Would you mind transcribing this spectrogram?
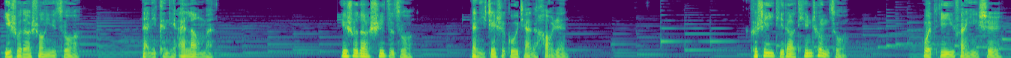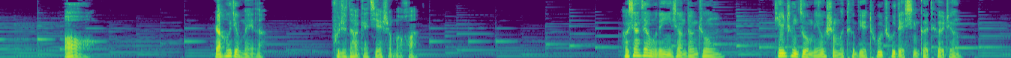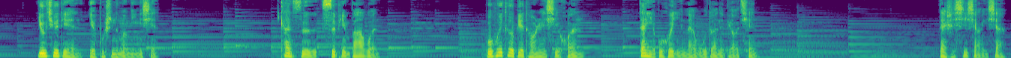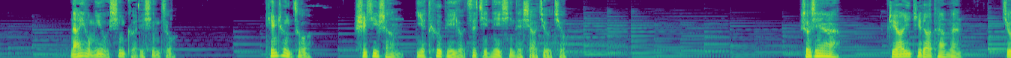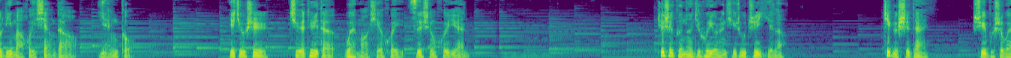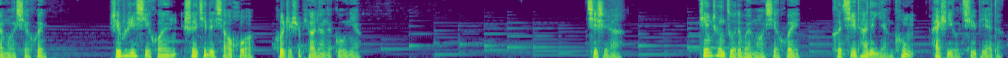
一说到双鱼座，那你肯定爱浪漫。一说到狮子座，那你真是顾家的好人。可是，一提到天秤座，我的第一反应是，哦，然后就没了，不知道该接什么话。好像在我的印象当中，天秤座没有什么特别突出的性格特征，优缺点也不是那么明显，看似四平八稳。不会特别讨人喜欢，但也不会引来无端的标签。但是细想一下，哪有没有性格的星座？天秤座，实际上也特别有自己内心的小九九。首先啊，只要一提到他们，就立马会想到颜狗，也就是绝对的外貌协会资深会员。这时可能就会有人提出质疑了。这个时代，谁不是外貌协会？谁不是喜欢帅气的小伙或者是漂亮的姑娘？其实啊，天秤座的外貌协会和其他的颜控还是有区别的。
